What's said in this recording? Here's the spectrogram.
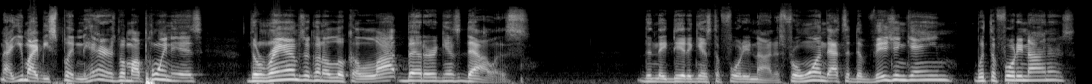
Now, you might be splitting hairs, but my point is the Rams are going to look a lot better against Dallas than they did against the 49ers. For one, that's a division game with the 49ers.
